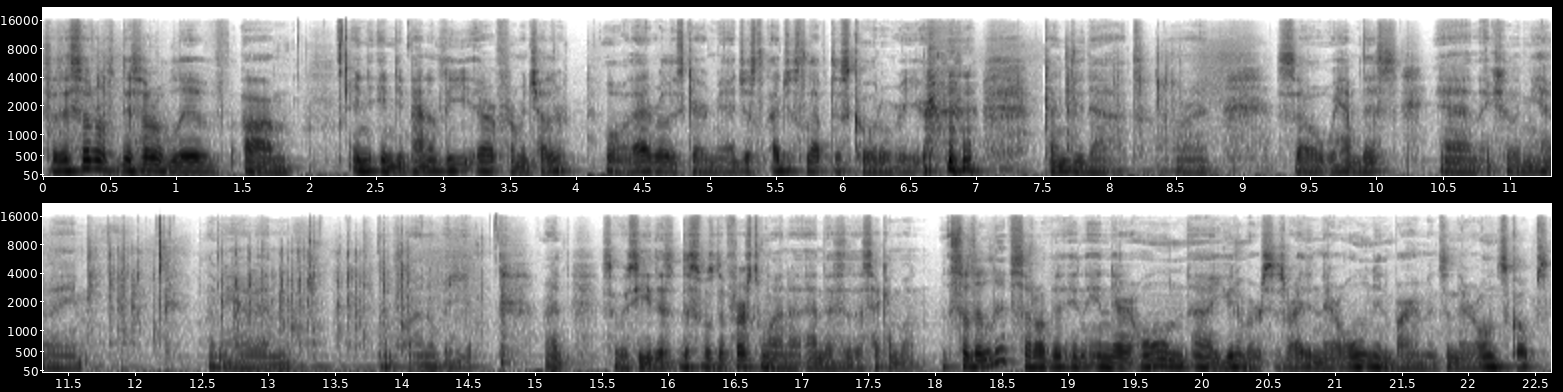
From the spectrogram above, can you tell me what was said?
So they sort of they sort of live um, in, independently uh, from each other. Oh, that really scared me. I just I just left this code over here. Can't do that. All right. So we have this, and actually let me have a let me have a line over here right? So we see this this was the first one, and this is the second one. So they live sort of in, in their own uh, universes, right? In their own environments, in their own scopes.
